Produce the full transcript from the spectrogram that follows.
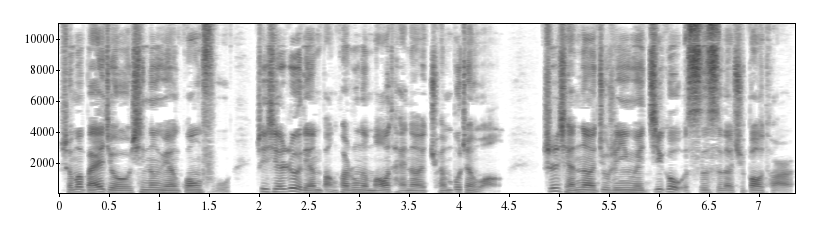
什么白酒、新能源、光伏这些热点板块中的茅台呢全部阵亡。之前呢就是因为机构死死的去抱团儿。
